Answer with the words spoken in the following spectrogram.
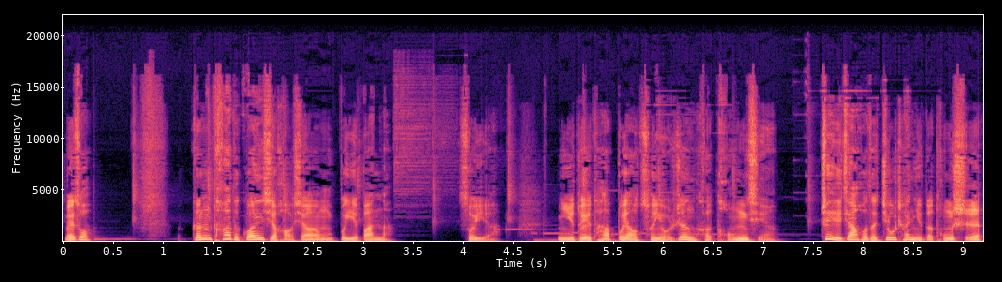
没错，跟他的关系好像不一般呢，所以啊，你对他不要存有任何同情。”这家伙在纠缠你的同时，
